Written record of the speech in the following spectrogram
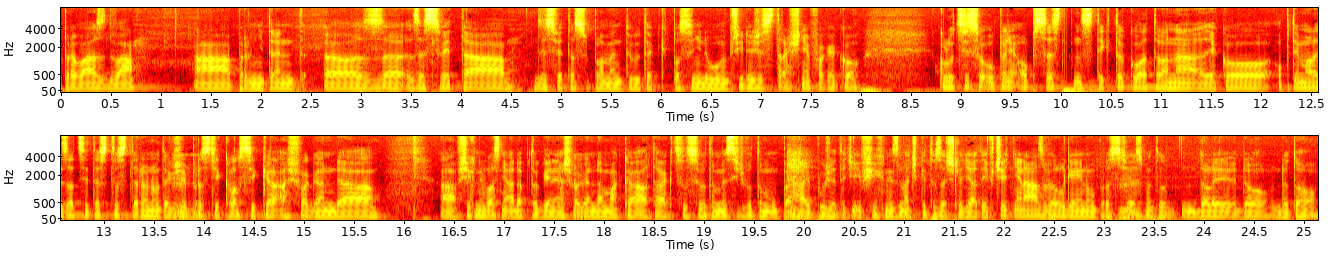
pro vás dva. A první trend uh, z, ze, světa, ze světa suplementů, tak poslední dobou mi přijde, že strašně fakt jako kluci jsou úplně obsessed z TikToku a to na jako optimalizaci testosteronu, takže Mhm. mm-hmm. prostě klasika, ashwagandha a všechny vlastně adaptogeny, ashwagandha, Mhm. maka a tak, co si o tom myslíš, o tom úplně hypeu, že teď i všechny značky to začaly dělat, i včetně nás, Velgainu, prostě Mhm. mm. jsme to dali do, do toho.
